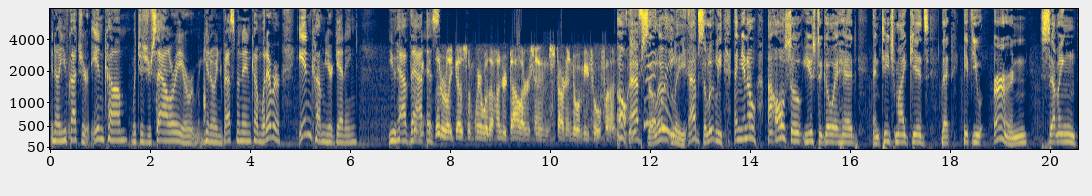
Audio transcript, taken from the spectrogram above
You know, you've mm-hmm. got your income, which is your salary or you know investment income, whatever income you're getting. You have So we that could as literally go somewhere with a hundred dollars and start into a mutual fund. Oh, Exactly. absolutely. Absolutely. And you know, I also used to go ahead and teach my kids that if you earn selling,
